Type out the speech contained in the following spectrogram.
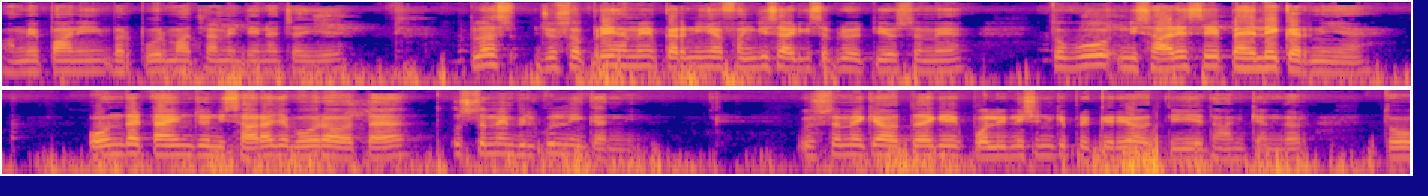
हमें पानी भरपूर मात्रा में देना चाहिए। प्लस जो स्प्रे हमें करनी है फंगी साइड की स्प्रे होती है उस समय तो वो निसारे से पहले करनी है। ऑन द टाइम जो निसारा जब हो रहा होता है तो उस समय बिल्कुल नहीं करनी। उस समय क्या होता है कि एक पॉलिनेशन की प्रक्रिया होती है धान के अंदर। तो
